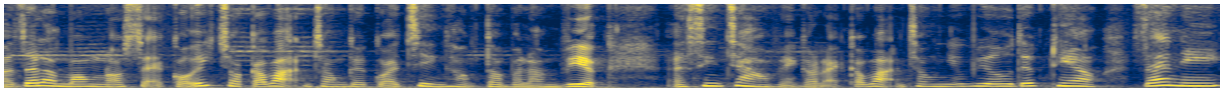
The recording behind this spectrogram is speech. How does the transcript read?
Uh, rất là mong nó sẽ có ích cho các bạn trong cái quá trình học tập và làm việc. Uh, xin chào và hẹn gặp lại các bạn trong những video tiếp theo. Jenny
